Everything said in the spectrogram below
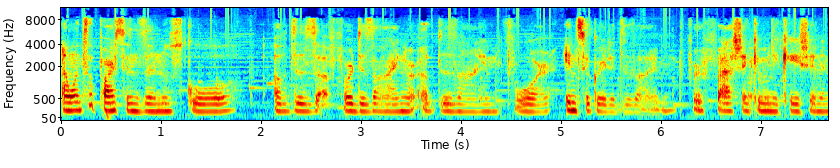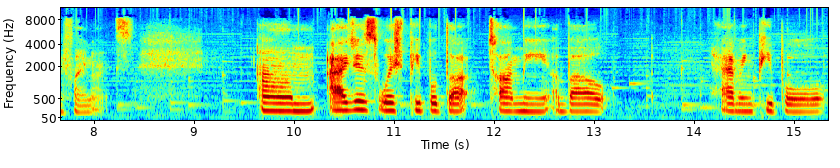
I went to Parsons New School of des- for design or of design for integrated design for fashion communication and fine arts. Um, I just wish people thought taught me about having people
